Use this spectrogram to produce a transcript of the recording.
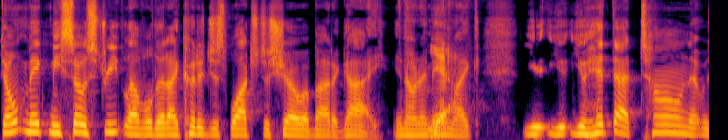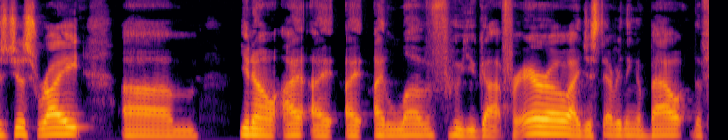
don't make me so street level that I could have just watched a show about a guy. You know what I mean? Yeah. Like you you you hit that tone that was just right. Um you know, I, I, I I love who you got for Arrow. I just everything about the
